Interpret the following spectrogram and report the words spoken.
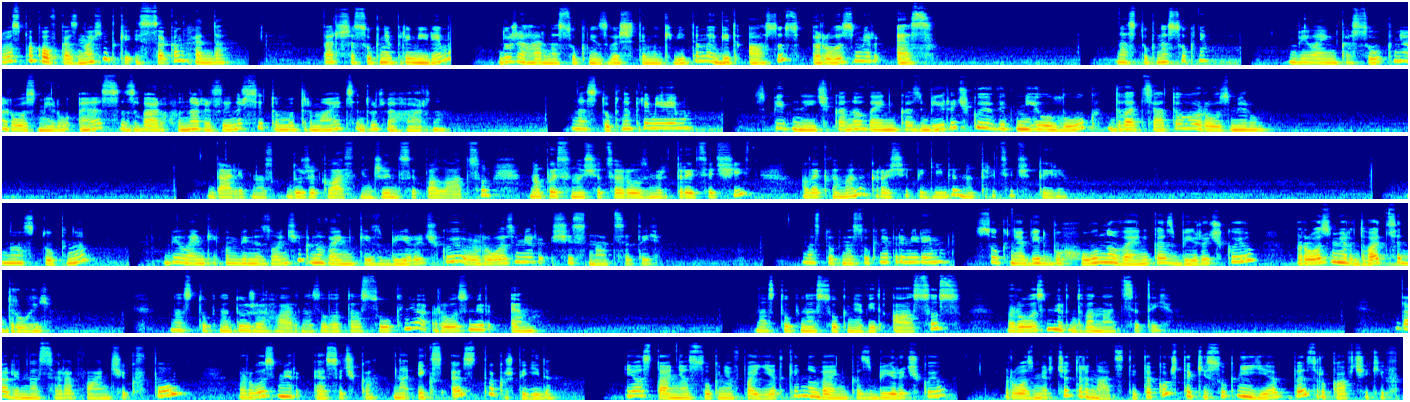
Розпаковка знахідки із секонд-хенда. Перша сукня приміряємо. Дуже гарна сукня з вишитими квітами від Asus розмір S. Наступна сукня. Біленька сукня розміру S зверху на резиночці, тому тримається дуже гарно. Наступне приміряємо. Спідничка новенька з бірочкою від New Look 20 розміру. Далі в нас дуже класні джинси палацу. Написано, що це розмір 36, але, як на мене, краще підійде на 34. Наступне біленький комбінезончик, новенький з бірочкою, розмір 16. Наступна сукня приміряємо. Сукня від буху новенька з бірочкою, розмір 22. Наступна дуже гарна золота сукня, розмір М. Наступна сукня від Asos, розмір 12. Далі в нас сарафанчик в пол, розмір S. На XS також підійде. І остання сукня в паєтки, новенька з бірочкою, розмір 14. Також такі сукні є без рукавчиків.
